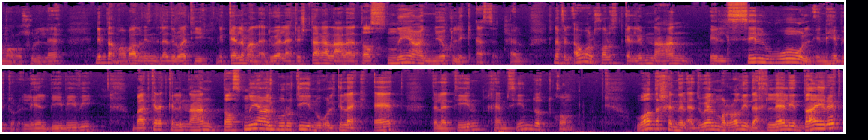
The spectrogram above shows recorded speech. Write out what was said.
مع رسول الله. نبدأ مع بعض بإذن الله دلوقتي. نتكلم عن الأدوية اللي هتشتغل على تصنيع ال nucleic acid. حلو. إحنا في الأول خالص اتكلمنا عن ال cell wall inhibitor اللي هي ال BBV وبعد كده اتكلمنا عن تصنيع البروتين وقلت لك at 30 50 dot com واضح إن الأدوية المرة دي داخلالي direct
